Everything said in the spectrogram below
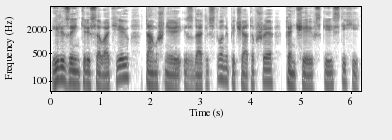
или заинтересовать ею тамошнее издательство, напечатавшее кончеевские стихи.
